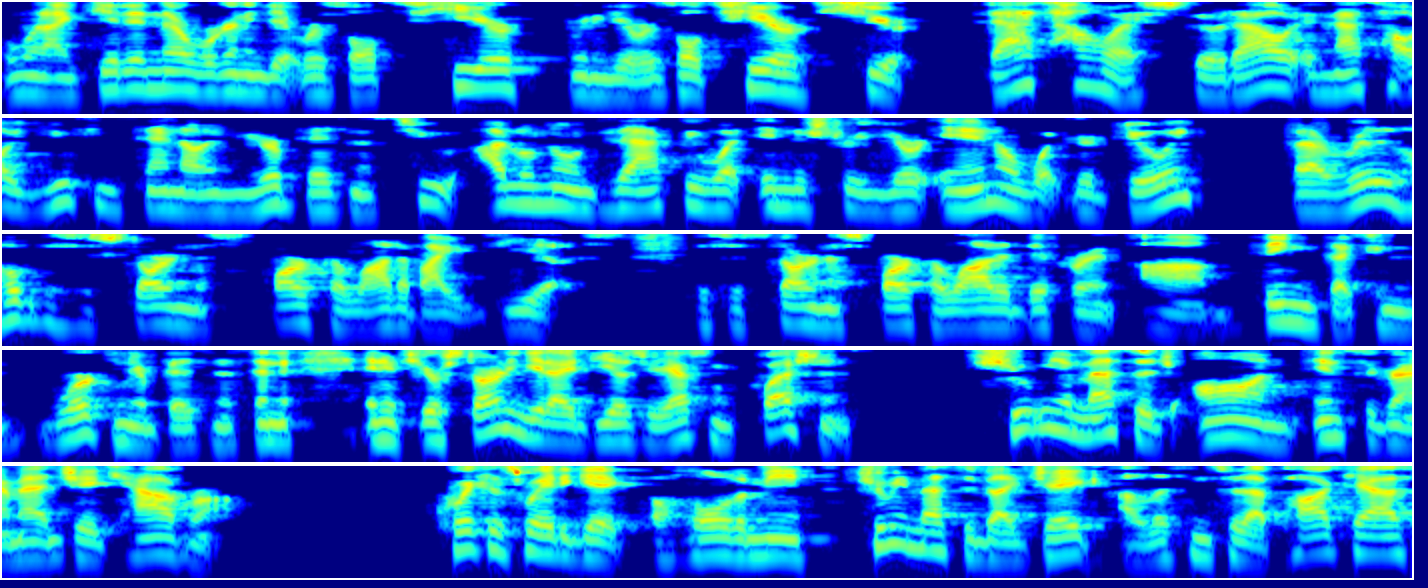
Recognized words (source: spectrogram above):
And when I get in there, we're going to get results here. We're going to get results here, here. That's how I stood out. And that's how you can stand out in your business too. I don't know exactly what industry you're in or what you're doing, but I really hope this is starting to spark a lot of ideas. This is starting to spark a lot of different um, things that can work in your business. And, and if you're starting to get ideas or you have some questions, shoot me a message on Instagram at Jake Cavron. Quickest way to get a hold of me, shoot me a message like, Jake, I listened to that podcast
